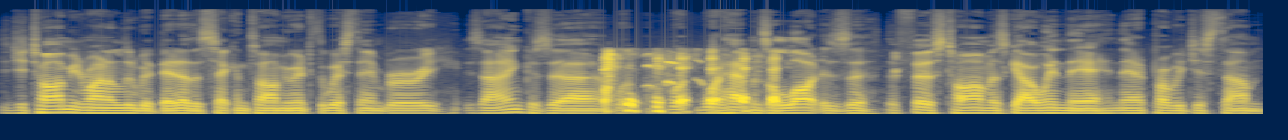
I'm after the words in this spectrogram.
Did your timing run a little bit better the second time you went to the West End Brewery, Zane? Because uh, what, what, what, happens a lot is the, the first timers go in there and they're probably just um,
